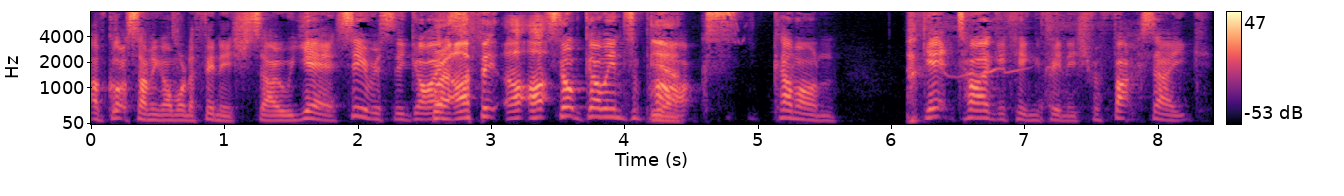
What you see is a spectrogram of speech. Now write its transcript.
I've got something I want to finish. So yeah, seriously, guys, Right, I think I, I, stop going to parks. Come on, get Tiger King finished for fuck's sake.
